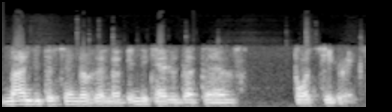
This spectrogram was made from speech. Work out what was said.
90% of them have indicated that they have bought cigarettes.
